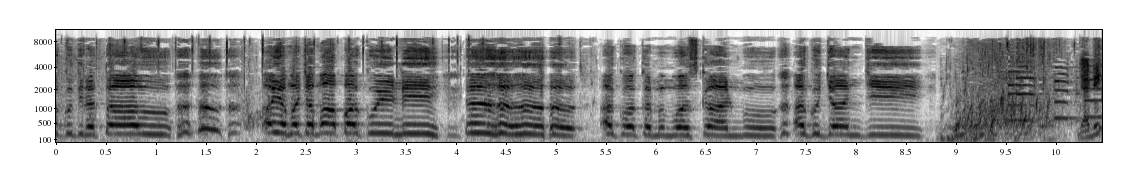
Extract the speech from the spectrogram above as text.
aku tidak tahu. Ayah macam apa aku ini? Aku akan memuaskanmu. Aku janji. Jadi,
